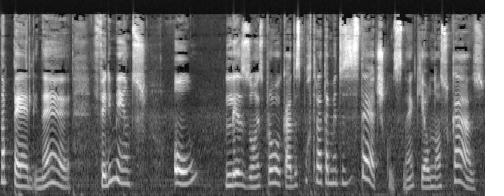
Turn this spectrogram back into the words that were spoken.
na pele, né, ferimentos. Ou lesões provocadas por tratamentos estéticos, né, que é o nosso caso.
